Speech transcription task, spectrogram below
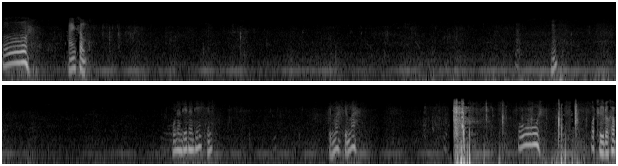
โอ้ยหายสมหึโอ้นั่นดินั่นดิเห็นขึ้นมาขึ้นมา โอ้ยว่าถือหรอกครับ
